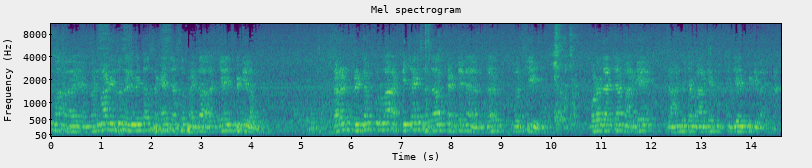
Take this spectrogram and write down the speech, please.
मनमाड इंदूर रेल्वेचा सगळ्यात जास्त फायदा जे एन पी टीला होतो. कारण प्रीतमपूरला अठ्ठेचाळीस हजार कंटेनर दरवर्षी बडोद्याच्या मार्गे डहाणूच्या मार्गे जे एन पी टीला येतात.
